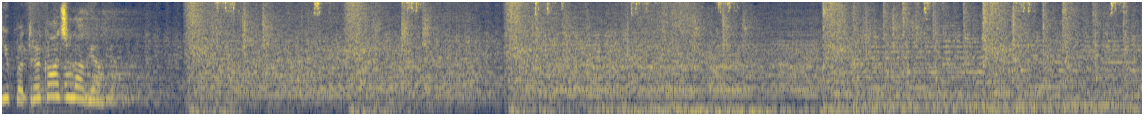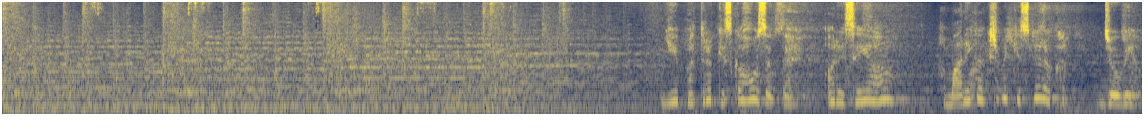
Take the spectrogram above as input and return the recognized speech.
ये पत्र कहाँ चला गया? ये पत्र किसका हो सकता है? और इसे यहाँ हमारे कक्ष में किसने रखा? जो भी हो,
